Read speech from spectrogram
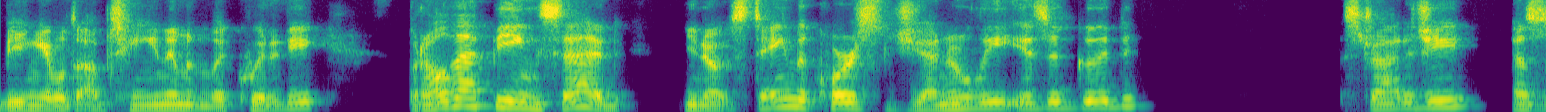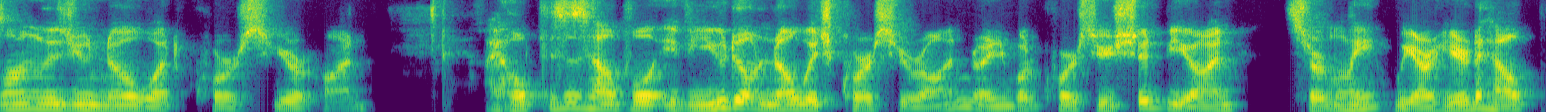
being able to obtain them and liquidity but all that being said you know staying the course generally is a good strategy as long as you know what course you're on i hope this is helpful if you don't know which course you're on or what course you should be on certainly we are here to help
